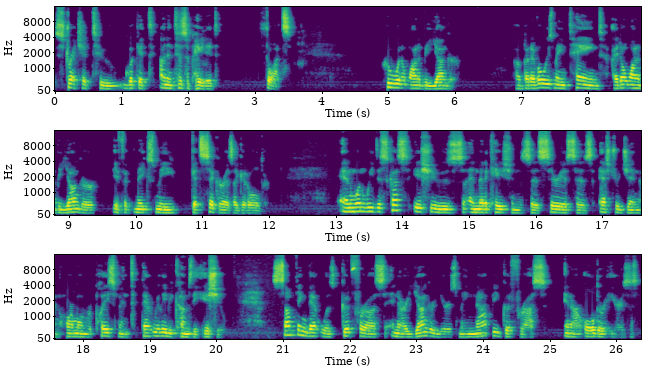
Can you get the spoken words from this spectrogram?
stretch it to look at unanticipated thoughts. Who wouldn't want to be younger? Uh, but I've always maintained I don't want to be younger if it makes me get sicker as I get older. And when we discuss issues and medications as serious as estrogen and hormone replacement, that really becomes the issue. Something that was good for us in our younger years may not be good for us in our older years.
